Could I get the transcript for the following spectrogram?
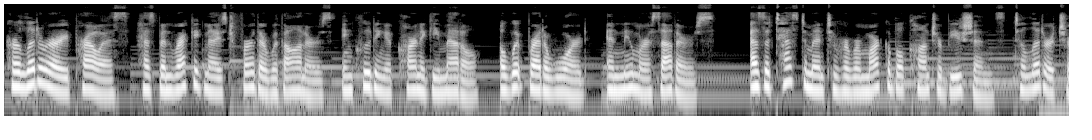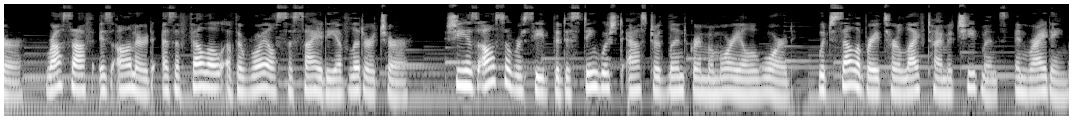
Her literary prowess has been recognized further with honors including a Carnegie Medal, a Whitbread Award, and numerous others. As a testament to her remarkable contributions to literature, Rosoff is honored as a Fellow of the Royal Society of Literature. She has also received the Distinguished Astrid Lindgren Memorial Award, which celebrates her lifetime achievements in writing.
